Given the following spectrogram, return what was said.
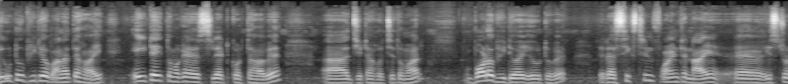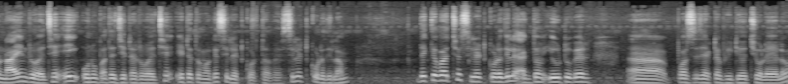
ইউটিউব ভিডিও বানাতে হয়, এইটাই তোমাকে সিলেক্ট করতে হবে। যেটা হচ্ছে তোমার বড় ভিডিও ইউটিউবের যেটা sixteen point nine is to nine রয়েছে, এই অনুপাতে যেটা রয়েছে, এটা তোমাকে সিলেক্ট করতে হবে। সিলেক্ট করে দিলাম। দেখতে পাচ্ছ সিলেক্ট করে দিলে একদম ইউটিউবের প্রসেসে একটা ভিডিও চলে এলো।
